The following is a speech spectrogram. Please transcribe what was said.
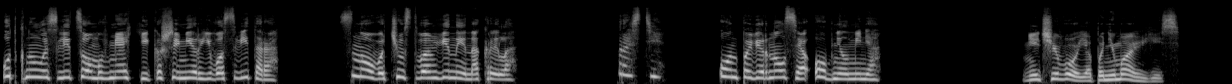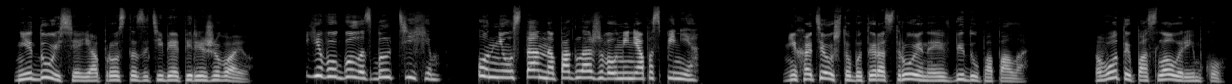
уткнулась лицом в мягкий кашемир его свитера. Снова чувством вины накрыла. «Прости». Он повернулся, обнял меня. «Ничего, я понимаю, есть. Не дуйся, я просто за тебя переживаю». Его голос был тихим. Он неустанно поглаживал меня по спине. «Не хотел, чтобы ты расстроена и в беду попала. Вот и послал Римку».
